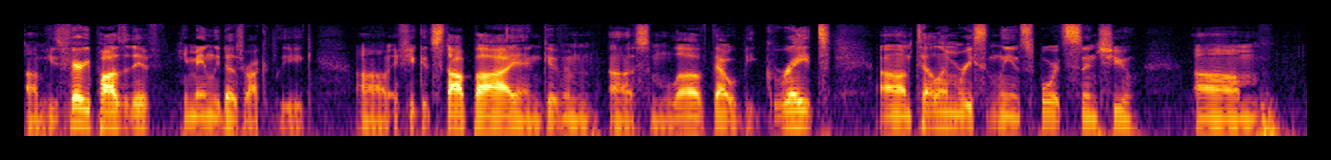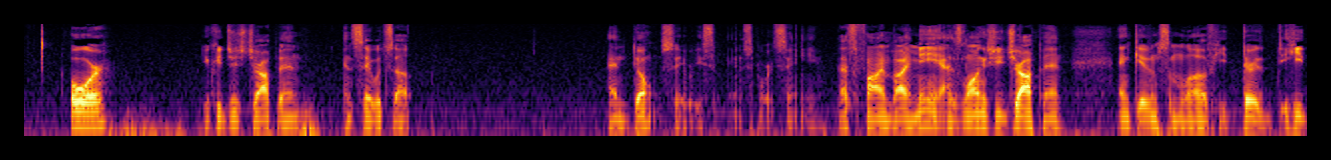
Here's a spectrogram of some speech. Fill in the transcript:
Um, he's very positive. He mainly does Rocket League. Um, if you could stop by and give him uh, some love, that would be great. Um, tell him recently in sports sent you. Um, or you could just drop in and say what's up. And don't say recently in sports sent you. That's fine by me as long as you drop in and give him some love. He he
